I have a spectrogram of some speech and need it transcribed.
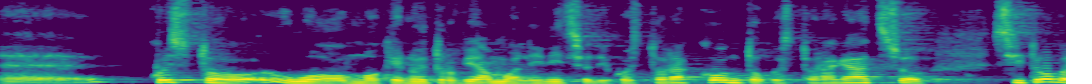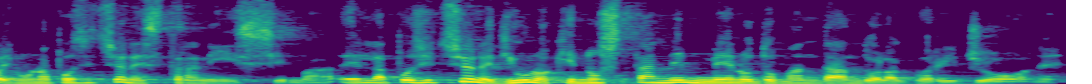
Eh, questo uomo che noi troviamo all'inizio di questo racconto, questo ragazzo, si trova in una posizione stranissima, è la posizione di uno che non sta nemmeno domandando la guarigione.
